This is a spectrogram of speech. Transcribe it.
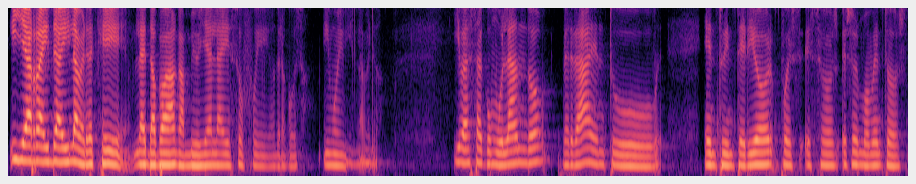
Y ya a raíz de ahí, la verdad es que la etapa cambió, ya en la ESO fue otra cosa. Y muy bien, la verdad ibas acumulando, ¿verdad? En tu, en tu interior, pues esos, esos momentos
